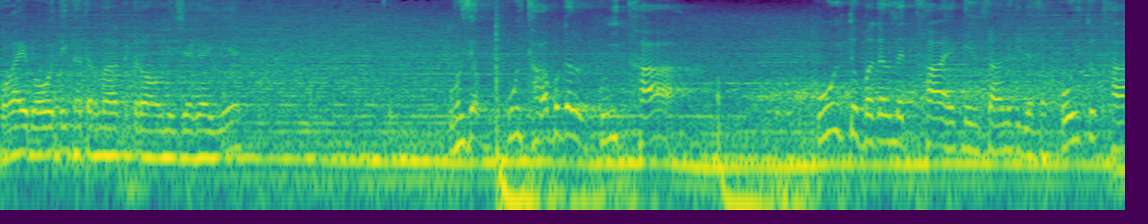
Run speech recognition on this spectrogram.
भाई, बहुत ही खतरनाक डरावनी जगह ये। कोई था बगल, कोई था। कोई तो बगल में था एक इंसान की जैसा, कोई तो था।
